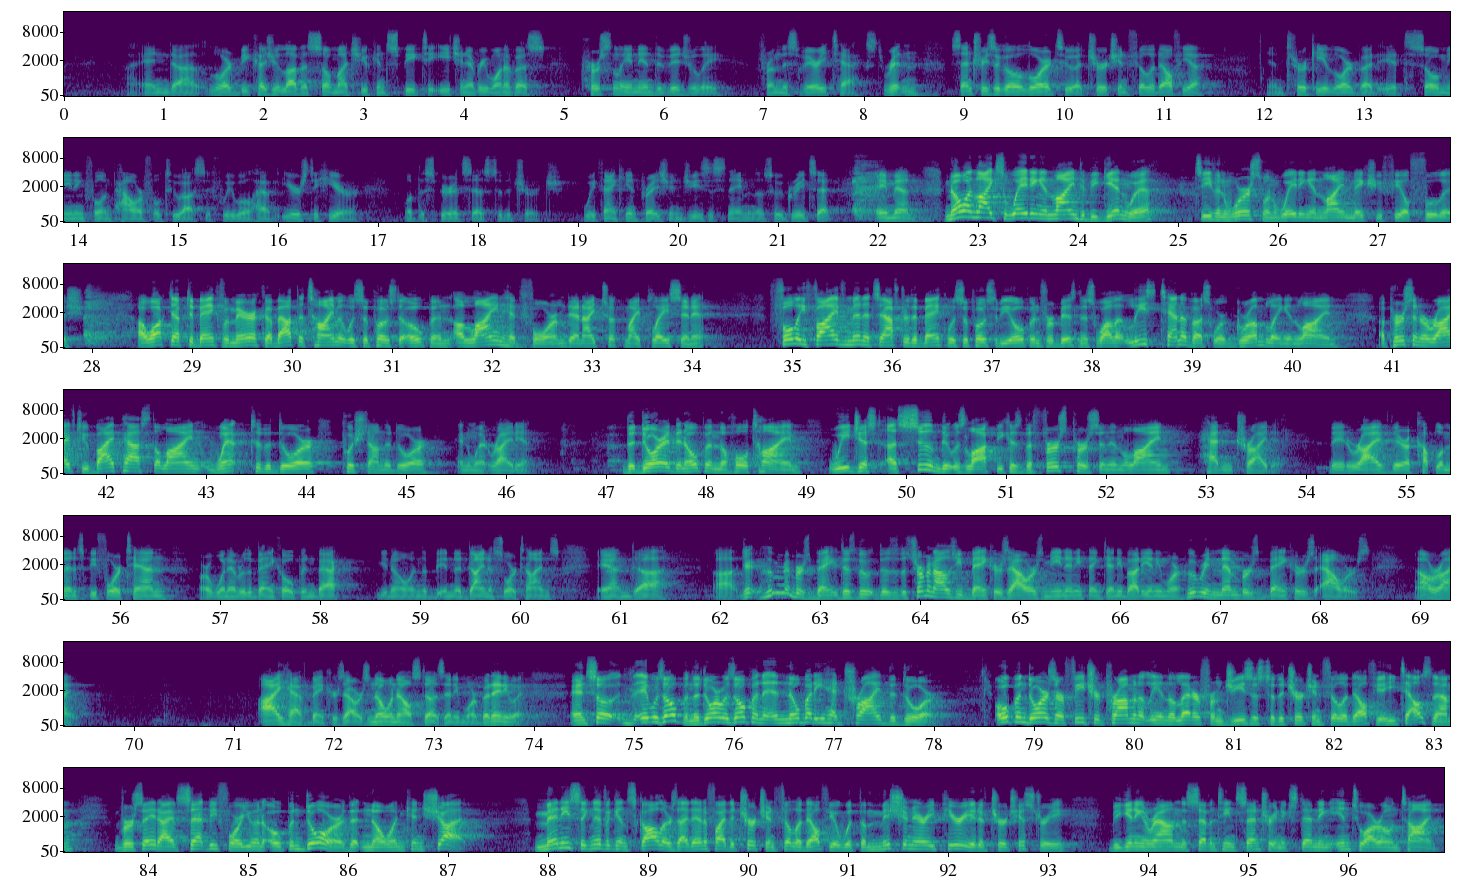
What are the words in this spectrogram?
And uh, Lord, because you love us so much, you can speak to each and every one of us personally and individually from this very text. Written centuries ago, Lord, to a church in Philadelphia, in Turkey, Lord, but it's so meaningful and powerful to us if we will have ears to hear what the Spirit says to the church. We thank you and praise you in Jesus' name. And those who agreed said, Amen. No one likes waiting in line to begin with. It's even worse when waiting in line makes you feel foolish. I walked up to Bank of America about the time it was supposed to open. A line had formed, and I took my place in it. Fully five minutes after the bank was supposed to be open for business, while at least 10 of us were grumbling in line, a person arrived who bypassed the line, went to the door, pushed on the door, and went right in. The door had been open the whole time. We just assumed it was locked because the first person in the line hadn't tried it. They'd arrived there a couple of minutes before 10 or whenever the bank opened back, you know, in the, in the dinosaur times. And uh, uh, who remembers bank? Does the, does the terminology banker's hours mean anything to anybody anymore? Who remembers banker's hours? All right. I have banker's hours. No one else does anymore. But anyway. And so it was open. The door was open, and nobody had tried the door. Open doors are featured prominently in the letter from Jesus to the church in Philadelphia. He tells them, verse 8, I have set before you an open door that no one can shut. Many significant scholars identify the church in Philadelphia with the missionary period of church history, beginning around the 17th century and extending into our own time.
